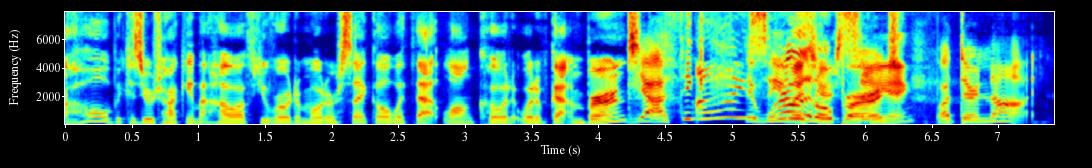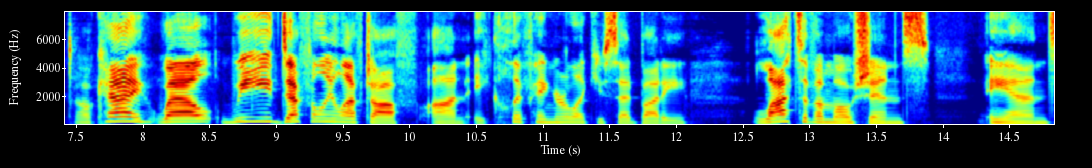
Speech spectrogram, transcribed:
Oh, because you were talking about how if you rode a motorcycle with that long coat, it would have gotten burned. Yeah, I think I they were a little burned, saying. but they're not. Okay. Well, we definitely left off on a cliffhanger, like you said, buddy. Lots of emotions, and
